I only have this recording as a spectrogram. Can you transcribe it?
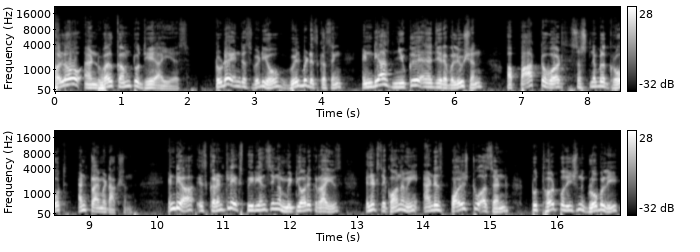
Hello and welcome to DIS. Today in this video, we'll be discussing India's nuclear energy revolution, a path towards sustainable growth and climate action. India is currently experiencing a meteoric rise in its economy and is poised to ascend to third position globally,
